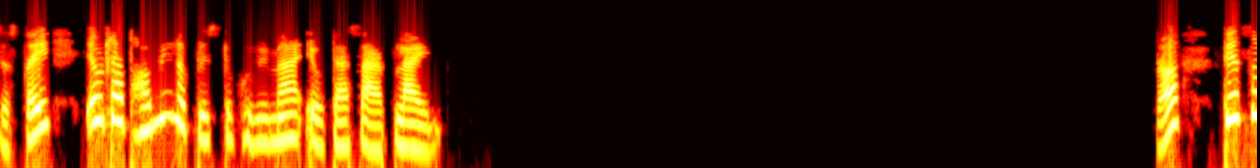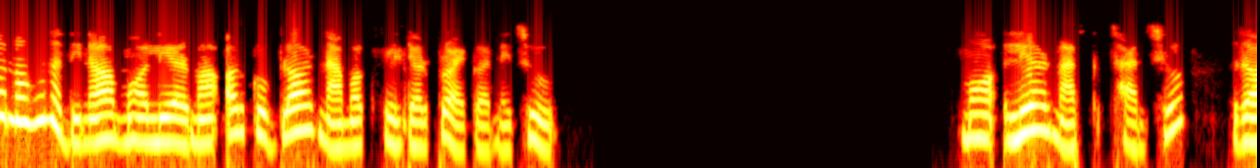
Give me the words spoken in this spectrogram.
जस्तै एउटा धमिलो पृष्ठभूमिमा एउटा शार्प लाइन। र त्यसो नहुन दिन म लेयरमा अर्को ब्लर नामक फिल्टर प्रयोग गर्ने छु म लेयर मास्क छान्छु र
